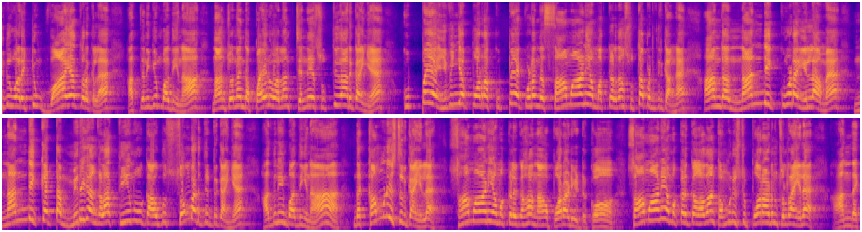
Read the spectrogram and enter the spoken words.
இதுவரைக்கும் வாயா திறக்கல. அத்தனைக்கும் பாத்தீங்கன்னா நான் சொன்ன இந்த பயிர்வெல்லாம் சென்னையை சுத்தி தான் இருக்காங்க. குப்பையை இவங்க போடுற குப்பையை கூட இந்த சாமானிய மக்கள் தான் சுத்தப்படுத்தியிருக்காங்க. அந்த நந்தி கூட இல்லாமல் நந்தி கெட்ட மிருகங்களாக திமுகவுக்கு சொம்படுத்திட்டு இருக்காங்க அதுலேயும் பார்த்தீங்கன்னா இந்த கம்யூனிஸ்ட் இருக்காங்கல்ல சாமானிய மக்களுக்காக நாங்கள் போராடிட்டு இருக்கோம். சாமானிய மக்களுக்காக தான் கம்யூனிஸ்ட் போராடுன்னு சொல்கிறாங்கல்ல அந்த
